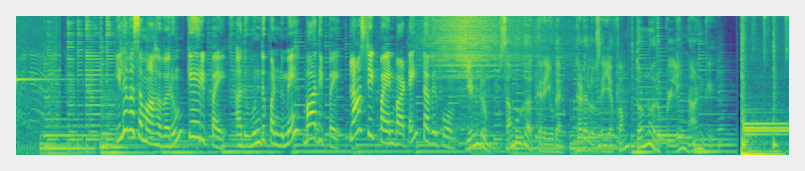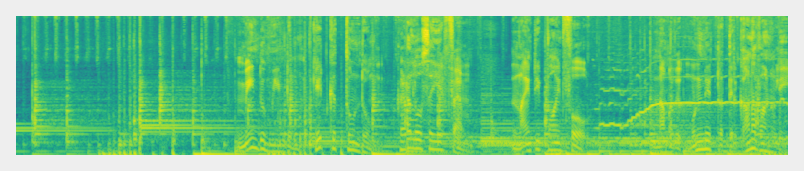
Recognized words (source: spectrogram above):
இலவசமாக வரும் கேரிப்பை. அது உண்டு பண்ணுமே பாதிப்பை. பிளாஸ்டிக் பயன்பாட்டை தவிர்ப்போம். என்றும் சமூக அக்கறையுடன் கடலோசை எஃப்எம் தொண்ணூறு புள்ளி நான்கு. மீண்டும் மீண்டும் கேட்க தூண்டும் கடலோசை எஃப்எம் 90.4 பாயிண்ட் ஃபோர். நமது முன்னேற்றத்திற்கான வானொலி.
